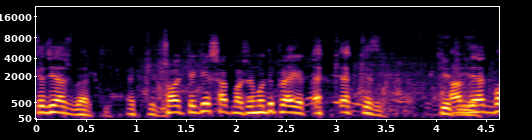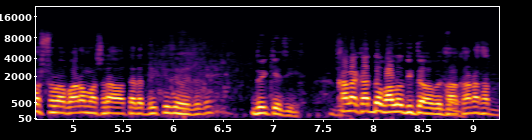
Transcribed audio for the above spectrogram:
কেজি আসবে আর কি এক কেজি। ছয় থেকে সাত মাসের মধ্যে প্রায় এক এক কেজি। আর যে এক বছর বা বারো মাসের আওয়া তাহলে দুই কেজি হয়ে যাবে। দুই কেজি। খানা খাদ্য ভালো দিতে হবে তো? হ্যাঁ, খানা খাদ্য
